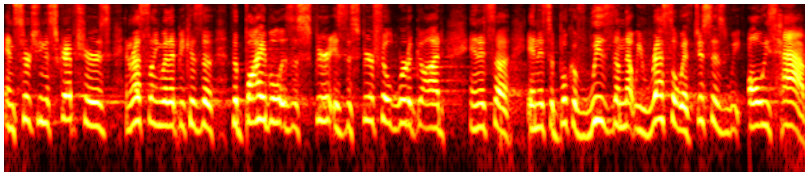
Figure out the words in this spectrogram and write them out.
and searching the scriptures and wrestling with it because the, the Bible is the spirit is the spirit-filled word of God and it's a and it's a book of wisdom that we wrestle with just as we always have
